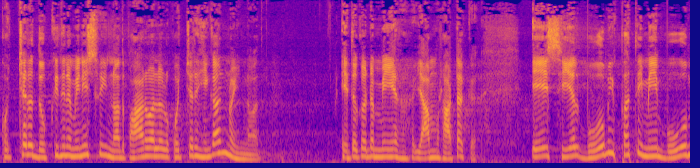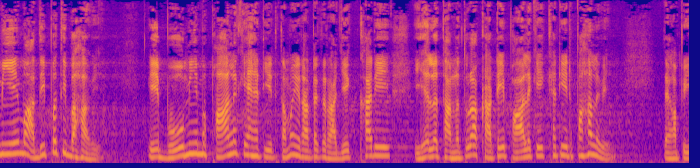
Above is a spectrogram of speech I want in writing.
කොච්චර දුක්විදින මිනිස්සු ඉන්නවද? පාරවල්ල කොච්චර හිඟන්න ඉන්නවද. එතකොට මේ යම් රටක ඒ සියල් භූමිපති මේ භූමියම අධිපති භාවේ ඒ භූමියම පාලක හැටියට තමයි රටක රජෙක් හරි ඉහල තනතුරක් රටේ පාලකෙක් හැටියට පහළවෙන් තැ අපි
